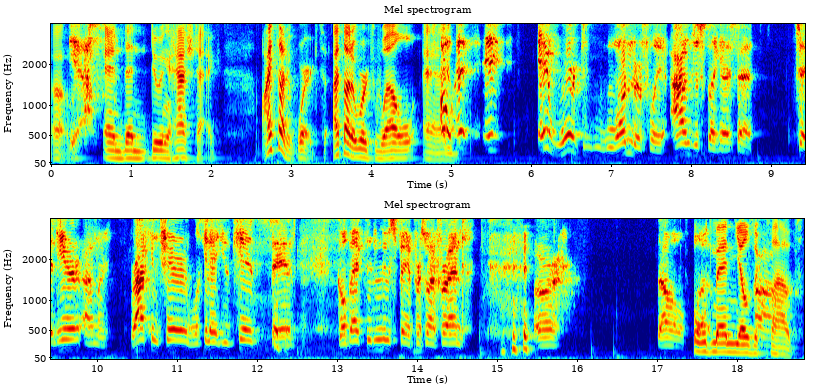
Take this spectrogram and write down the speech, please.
Um, Yeah. And then doing a hashtag. I thought it worked. I thought it worked well. And Oh, it, it it worked wonderfully. I'm just like I said, sitting here on my rocking chair, looking at you kids, saying, "Go back to the newspapers, my friend." or so. old man yells at uh, clouds.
